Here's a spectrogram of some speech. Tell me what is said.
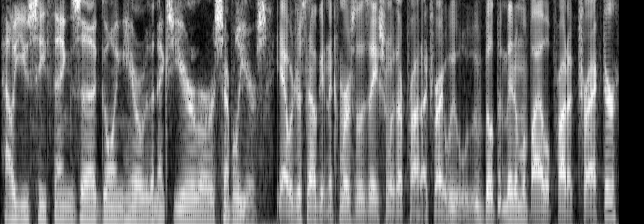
how you see things uh, going here over the next year or several years. Yeah, we're just now getting to commercialization with our product. Right, we we built a minimum viable product tractor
